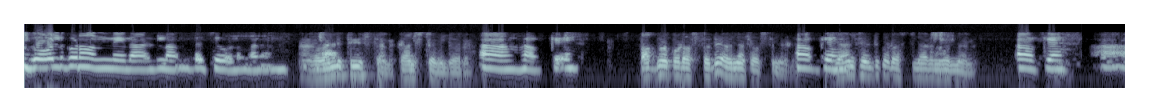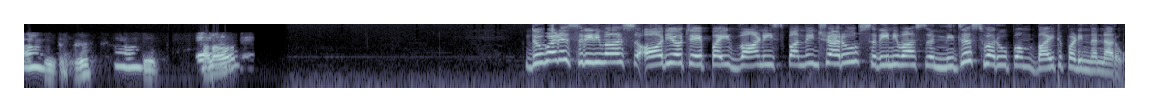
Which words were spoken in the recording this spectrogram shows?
గోల్డ్ కూడా ఉంది దాంట్లో అంతా చూడమని అవన్నీ తీస్తాను కానిస్టేబుల్ ద్వారా. ఆ, ఓకే. పద్మ కూడా వస్తుంది అవినాష్ వస్తున్నాడు. ఓకే. ఎంత కూడా వస్తున్నారని విన్నాను. Okay. Hello? Duvvada Srinivas audio టేప్పై వాణి స్పందించారు. శ్రీనివాస్ నిజ స్వరూపం బయటపడిందన్నారు.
